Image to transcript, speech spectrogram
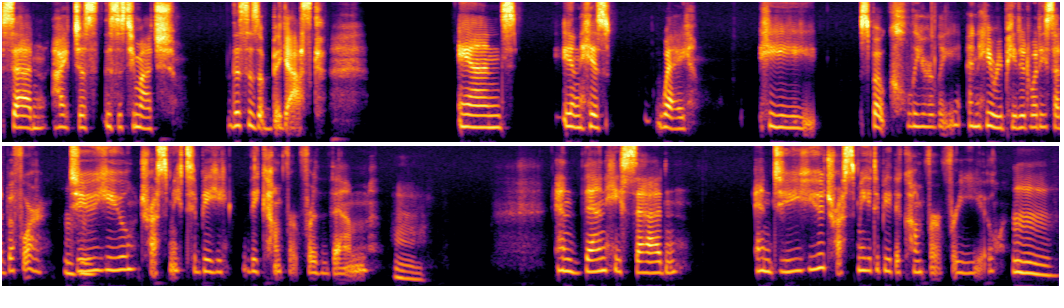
said, I just, this is too much. This is a big ask. And in his way, he spoke clearly and he repeated what he said before. Do Mhm. you trust me to be the comfort for them? Mm. And then he said, And do you trust me to be the comfort for you? Mm.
